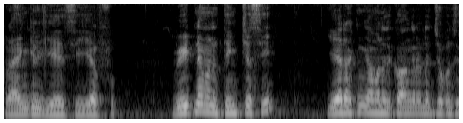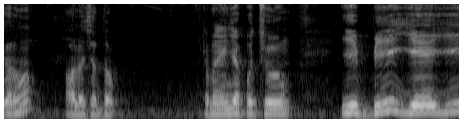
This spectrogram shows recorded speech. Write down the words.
ట్రాంగిల్ ఏసీఎఫ్ వీటిని మనం థింక్ చేసి ఏ రకంగా మనది కాంగ్రెంట్ చూపించగలము చూపించగలమో ఆలోచిద్దాం. ఇక్కడ మనం ఏం చెప్పొచ్చు? ఈ బిఏఈ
